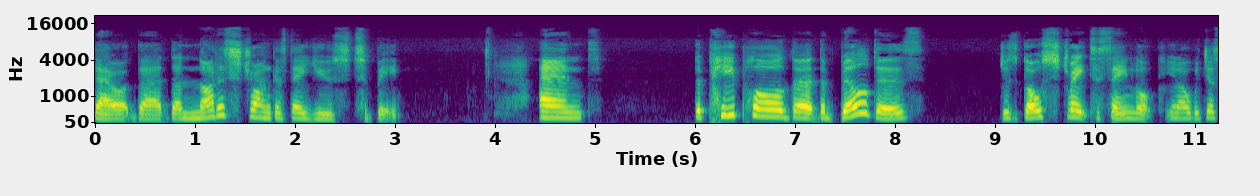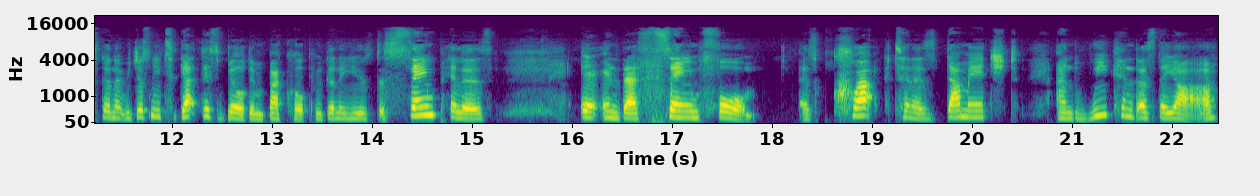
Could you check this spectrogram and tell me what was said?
They're they're they're not as strong as they used to be. And the people, the the builders just go straight to saying, look, you know, we're just gonna, we just need to get this building back up. We're gonna use the same pillars in, in their same form, as cracked and as damaged and weakened as they are.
